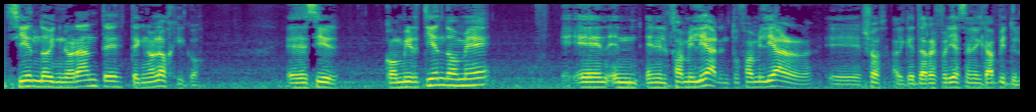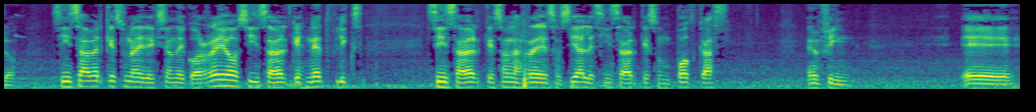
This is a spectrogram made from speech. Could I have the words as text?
siendo ignorante tecnológico. Es decir, convirtiéndome en, en- en el familiar, en tu familiar, eh, Joss, al que te referías en el capítulo, sin saber qué es una dirección de correo, sin saber qué es Netflix, sin saber qué son las redes sociales, sin saber qué es un podcast, en fin. Eh,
